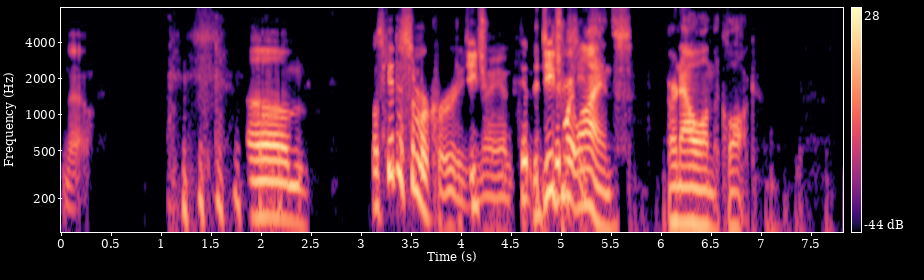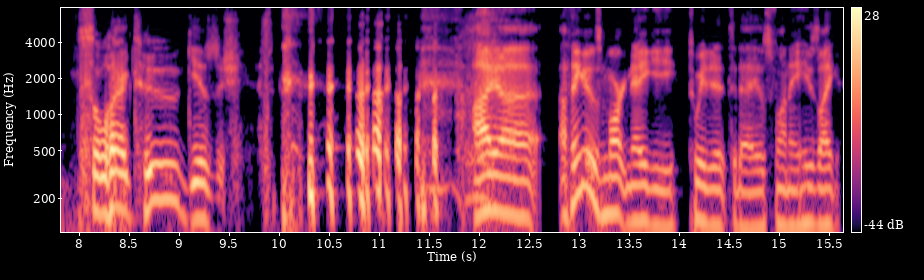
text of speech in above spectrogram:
No. Um, let's get to some recruiting, Detroit, man. The Detroit Lions are now on the clock. Select who gives a shit. I uh I think it was Mark Nagi tweeted it today. It was funny. He's like,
